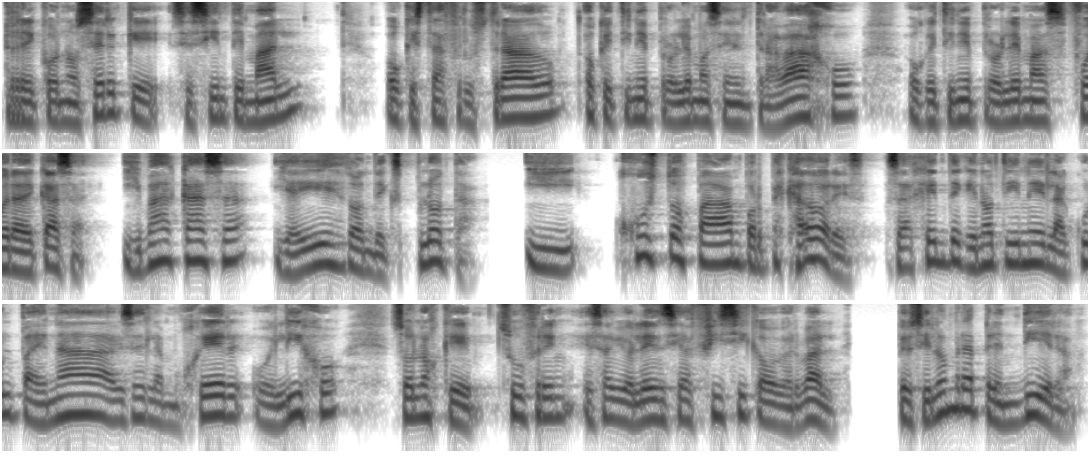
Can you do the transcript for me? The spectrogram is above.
reconocer que se siente mal o que está frustrado o que tiene problemas en el trabajo o que tiene problemas fuera de casa. Y va a casa y ahí es donde explota. Y justos pagan por pecadores. O sea, gente que no tiene la culpa de nada, a veces la mujer o el hijo, son los que sufren esa violencia física o verbal. Pero si el hombre aprendiera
